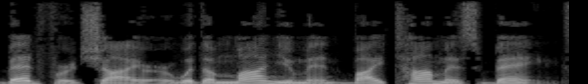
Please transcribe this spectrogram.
Bedfordshire with a monument by Thomas Banks.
